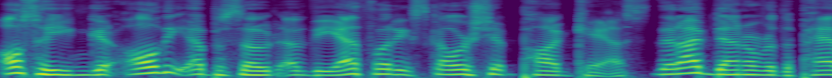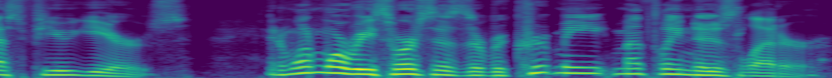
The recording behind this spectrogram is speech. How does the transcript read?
Also, you can get all the episode of the Athletic Scholarship podcast that I've done over the past few years. And one more resource is the Recruit Me monthly newsletter.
